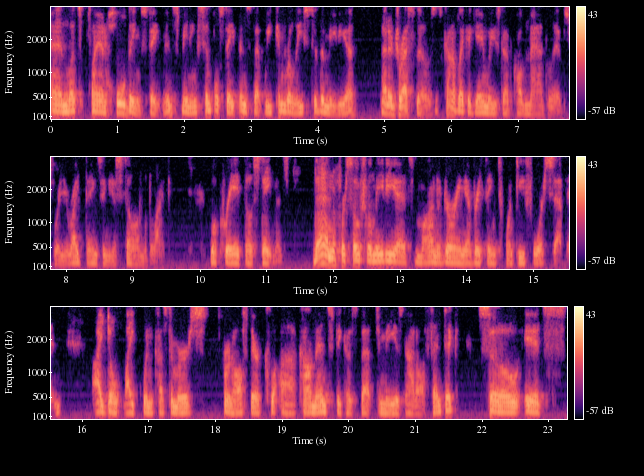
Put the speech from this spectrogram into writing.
and let's plan holding statements meaning simple statements that we can release to the media that address those it's kind of like a game we used to have called mad libs where you write things and you just fill in the blank will create those statements. Then for social media, it's monitoring everything 24 7. I don't like when customers turn off their uh, comments because that to me is not authentic. So it's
